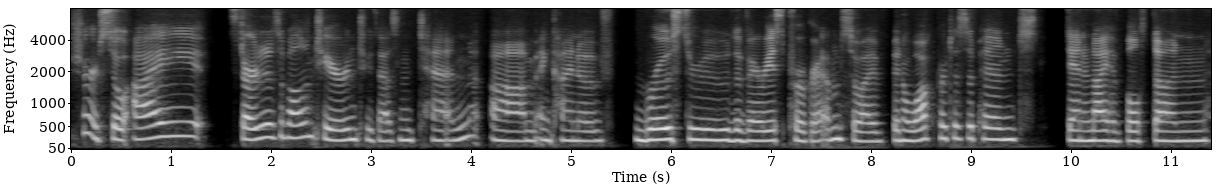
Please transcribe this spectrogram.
sure so i started as a volunteer in 2010 um, and kind of rose through the various programs. So I've been a walk participant. Dan and I have both done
